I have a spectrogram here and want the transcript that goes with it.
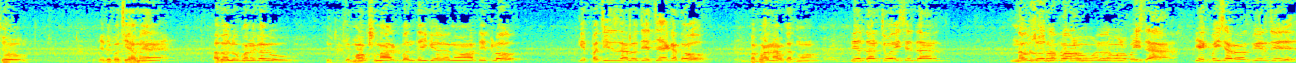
જો એટલે પછી અમે હવે લોકોને કહ્યું કે મોક્ષ માર્ગ બંધ થઈ ગયો એનો અર્થ એટલો કે પચીસ હજાર નો જે ચેક હતો ભગવાનના વખતમાં તે અત્યારે ચોવીસ હજાર નવસો નવ્વાણું અને નવ્વાણું પૈસા. એક પૈસાનો જ ફેર છે.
